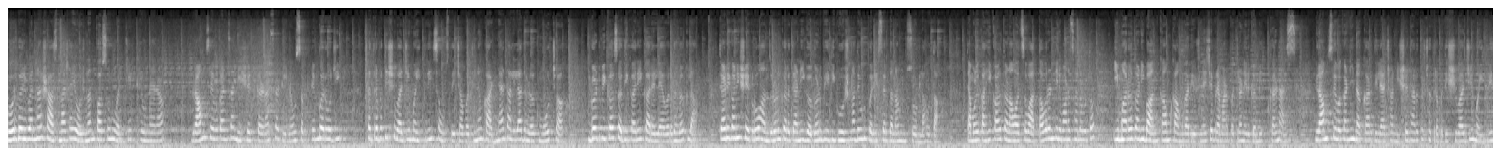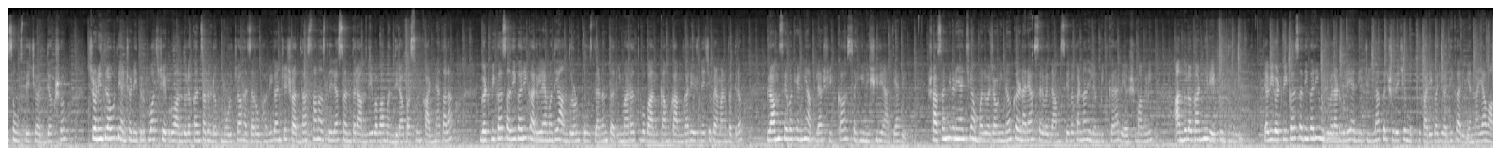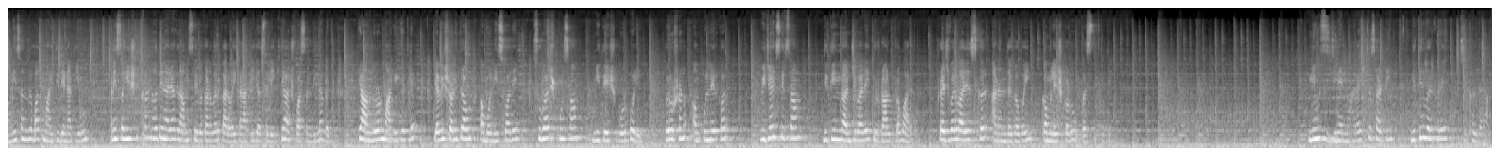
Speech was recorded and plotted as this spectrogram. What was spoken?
गोरगरिबांना शासनाच्या योजनांपासून वंचित ठेवणाऱ्या ग्रामसेवकांचा निषेध करण्यासाठी नऊ सप्टेंबर रोजी छत्रपती शिवाजी मैत्री संस्थेच्या वतीनं काढण्यात आलेला धडक मोर्चा गट विकास अधिकारी कार्यालयावर धडकला. त्या ठिकाणी शेकडो आंदोलनकर्त्यांनी गगनभेदी घोषणा देऊन परिसर दणाणून सोडला होता. त्यामुळे काही काळ तणावाचं वातावरण निर्माण झालं होतं. इमारत आणि बांधकाम कामगार योजनेचे प्रमाणपत्र निर्गमित करण्यास ग्रामसेवकांनी नकार दिल्याच्या निषेधार्थ छत्रपती शिवाजी मैत्री संस्थेचे अध्यक्ष शणित राऊत यांच्या नेतृत्वात शेकडो आंदोलकांचा धडक मोर्चा हजारो भाविकांचे श्रद्धास्थान असलेल्या संत रामजीबाबा मंदिरापासून काढण्यात आला. गटविकास अधिकारी कार्यालयामध्ये आंदोलन पोहोचल्यानंतर इमारत व बांधकाम कामगार योजनेचे प्रमाणपत्र ग्रामसेवक यांनी आपल्या शिक्का सही निशी देण्यात यावे. शासन निर्णयाची अंमलबजावणी न करणाऱ्या सर्व ग्रामसेवकांना निलंबित करावे अशी मागणी आंदोलकांनी रेटून धरली. यावेळी गटविकास अधिकारी उज्ज्वला ढोले यांनी जिल्हा परिषदेचे मुख्य कार्यकारी अधिकारी यांना या मागणीसंदर्भात माहिती देण्यात येऊन आणि सही शिक्का न देणाऱ्या ग्रामसेवकांवर कारवाई करण्यात येईल असं लेखी आश्वासन दिल्यावर हे आंदोलन मागे घेतले. यावेळी शणित राऊत अमोल निस्वादे सुभाष पुसाम नितेश गोडबोले रोशन अंकुलनेरकर विजय सिरसाम नितीन गांजीवाले कृणाल पवार प्रज्वल वाजेसकर आनंद गवई कमलेश कडू उपस्थित होते. न्यूज जी नाईन महाराष्ट्रासाठी नितीन वरखडे चिखलदरा.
